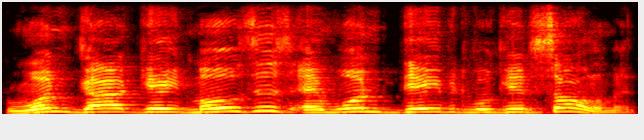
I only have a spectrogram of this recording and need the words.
One God gave Moses, and one David will give Solomon.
